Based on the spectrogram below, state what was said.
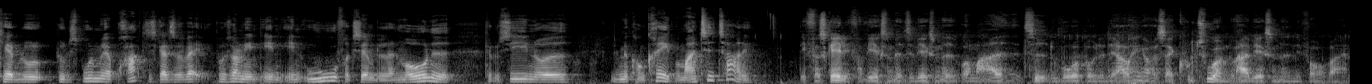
Kan du blive en smule mere praktisk? Altså hvad, på sådan en, en, en uge for eksempel, eller en måned, kan du sige noget lidt mere konkret? Hvor meget tid tager det? Det er forskelligt fra virksomhed til virksomhed, hvor meget tid du bruger på det. Det afhænger også af kulturen, du har i virksomheden i forvejen.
